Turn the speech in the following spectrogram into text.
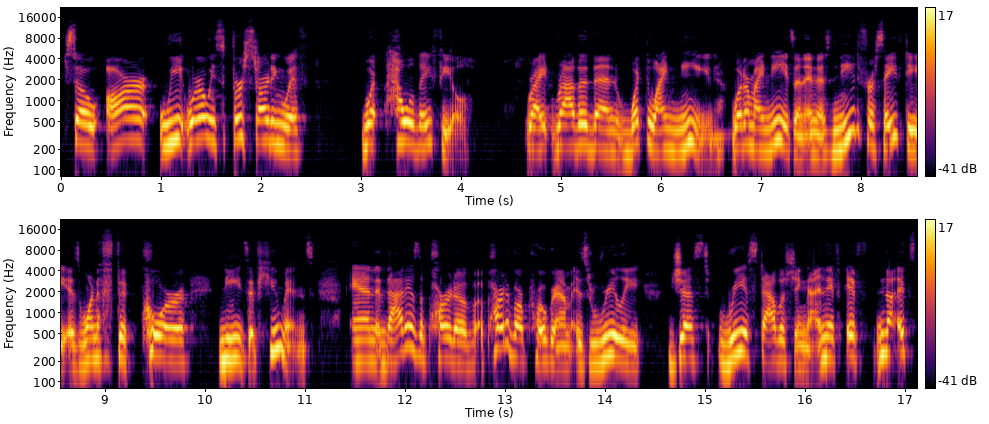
so our, we, we're always first starting with what, how will they feel? Right? Rather than what do I need? What are my needs? And, and a need for safety is one of the core needs of humans. And that is a part of, a part of our program is really just reestablishing that. And if, if not, it's,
